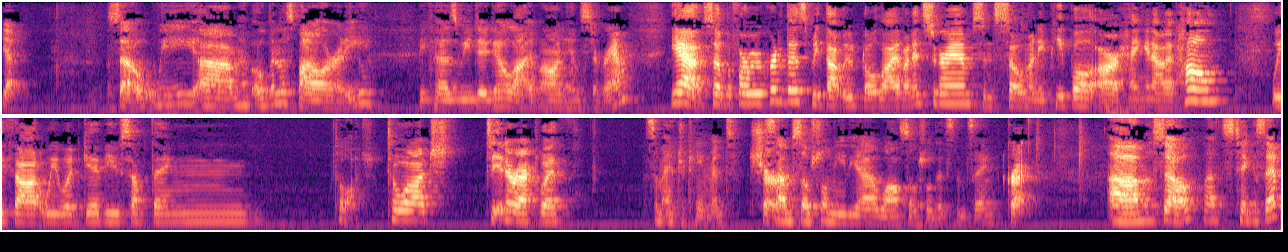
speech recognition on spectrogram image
Yep. So we um, have opened this bottle already because we did go live on Instagram. Yeah, so before we recorded this, we thought we would go live on Instagram since so many people are hanging out at home. We thought we would give you something to watch. to watch, to interact with. Some entertainment. Sure. Some social media while social distancing. Correct. Um, so let's take a sip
